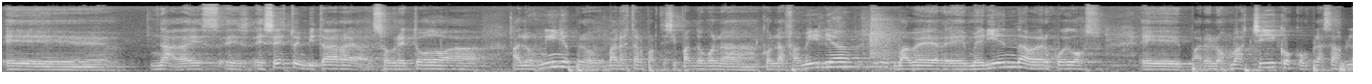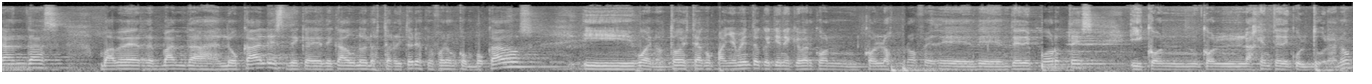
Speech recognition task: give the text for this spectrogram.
Eh, nada, es, esto, invitar sobre todo a, los niños, pero van a estar participando con la, familia, va a haber eh, merienda, va a haber juegos eh, para los más chicos, con plazas blandas, va a haber bandas locales de cada uno de los territorios que fueron convocados y bueno, todo este acompañamiento que tiene que ver con, los profes de, deportes y con, la gente de cultura. ¿no?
